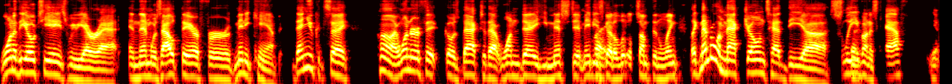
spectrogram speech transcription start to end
one of the OTAs we were at and then was out there for mini camp, then you could say, huh, I wonder if it goes back to that one day he missed it. Maybe he's got a little something linked. Like remember when Mac Jones had the uh, sleeve Right. on his calf? Yeah.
